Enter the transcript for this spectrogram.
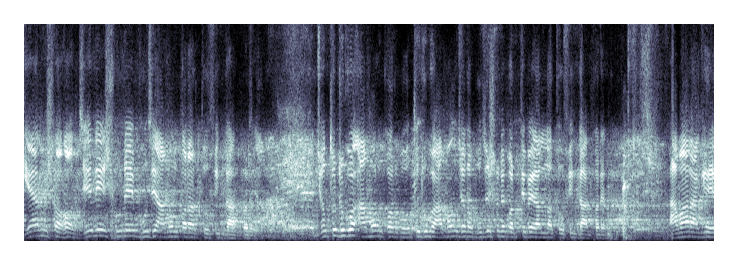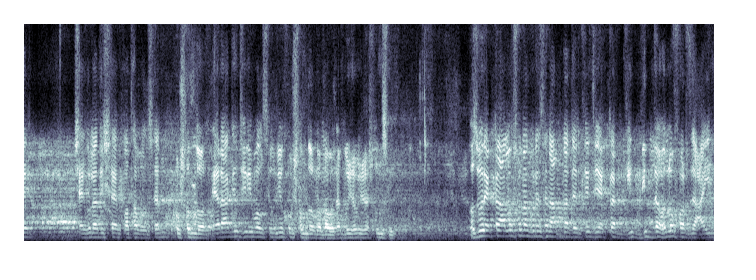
জ্ঞান সহ জেনে, শুনে, বুঝে আমল করার তৌফিক দান করে। যতটুকু আমল করব ততটুকু আমল যেন বুঝে শুনে করতে পারে আল্লাহ তৌফিক দান করেন। আমার আগে শেখুল আদি সাহেব কথা বলছেন, খুব সুন্দর। এর আগে যিনি বলছেন উনি খুব সুন্দর কথা বলছেন। বুঝে বুঝে শুনছি। হুজুর, একটা আলোচনা করেছেন আপনাদেরকে যে একটা বিদ্যা হলো ফরজে আইন।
